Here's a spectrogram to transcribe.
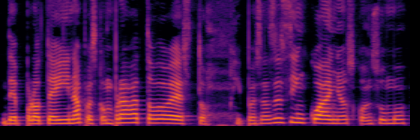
de proteína, pues compraba todo esto. Y pues hace cinco años consumo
